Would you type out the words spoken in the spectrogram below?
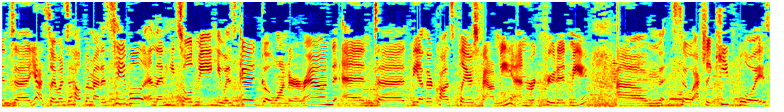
and uh, yeah, so I went to help him at his table, and then he told me he was good, go wander around, and uh, the other cosplayers found me and recruited me. Um, so actually, Keith Blois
